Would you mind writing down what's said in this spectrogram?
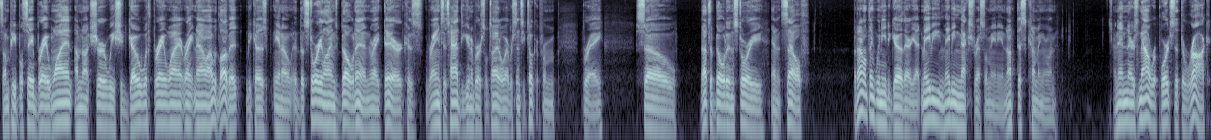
Some people say Bray Wyatt. I'm not sure we should go with Bray Wyatt right now. I would love it because, you know, the storyline's built in right there because Reigns has had the Universal title ever since he took it from Bray. So that's a built in story in itself. But I don't think we need to go there yet. Maybe maybe next WrestleMania, not this coming one. And then there's now reports that The Rock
